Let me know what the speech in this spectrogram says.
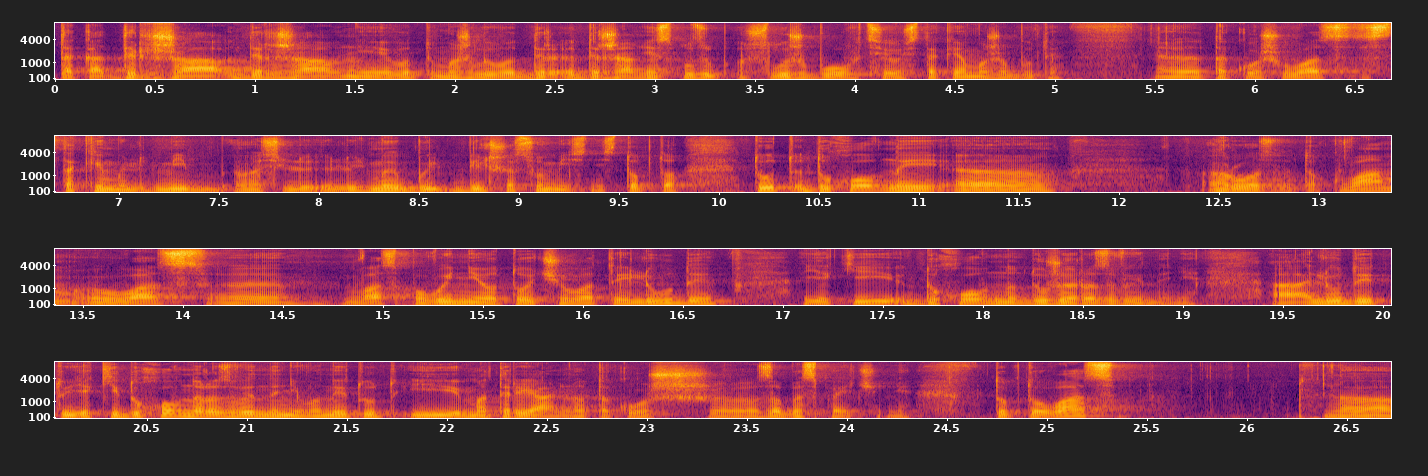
така держав, державні, от, можливо, державні служб- службовці, ось таке може бути. Також у вас з такими людьми, людьми більша сумісність. Тобто тут духовний розвиток. Вам, у вас, е, вас повинні оточувати люди, які духовно дуже розвинені. А люди, які духовно розвинені, вони тут і матеріально також е, забезпечені. Тобто у вас е,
